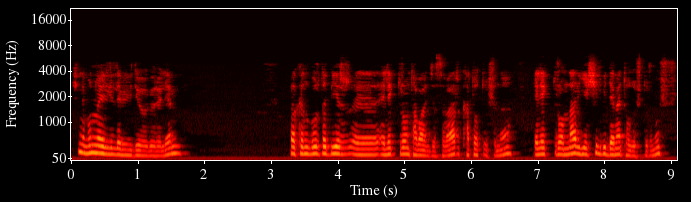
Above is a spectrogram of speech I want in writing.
Şimdi bununla ilgili de bir video görelim. Bakın burada bir e, elektron tabancası var. Katot ışını. Elektronlar yeşil bir demet oluşturmuş.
